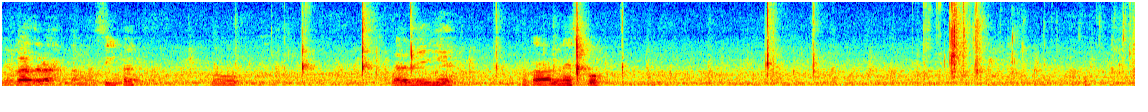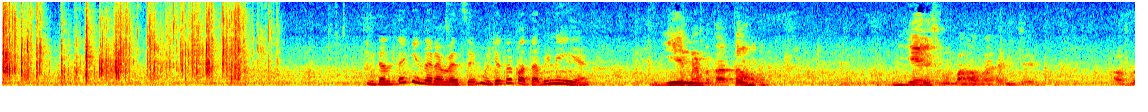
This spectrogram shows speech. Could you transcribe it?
जगह ज़रा तमसी है तो पहले ये निकाल लें इसको डलते किधर है वैसे? मुझे तो पता भी नहीं है। ये मैं बताता हूँ। ये इसमें बना हुआ है नीचे। अब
